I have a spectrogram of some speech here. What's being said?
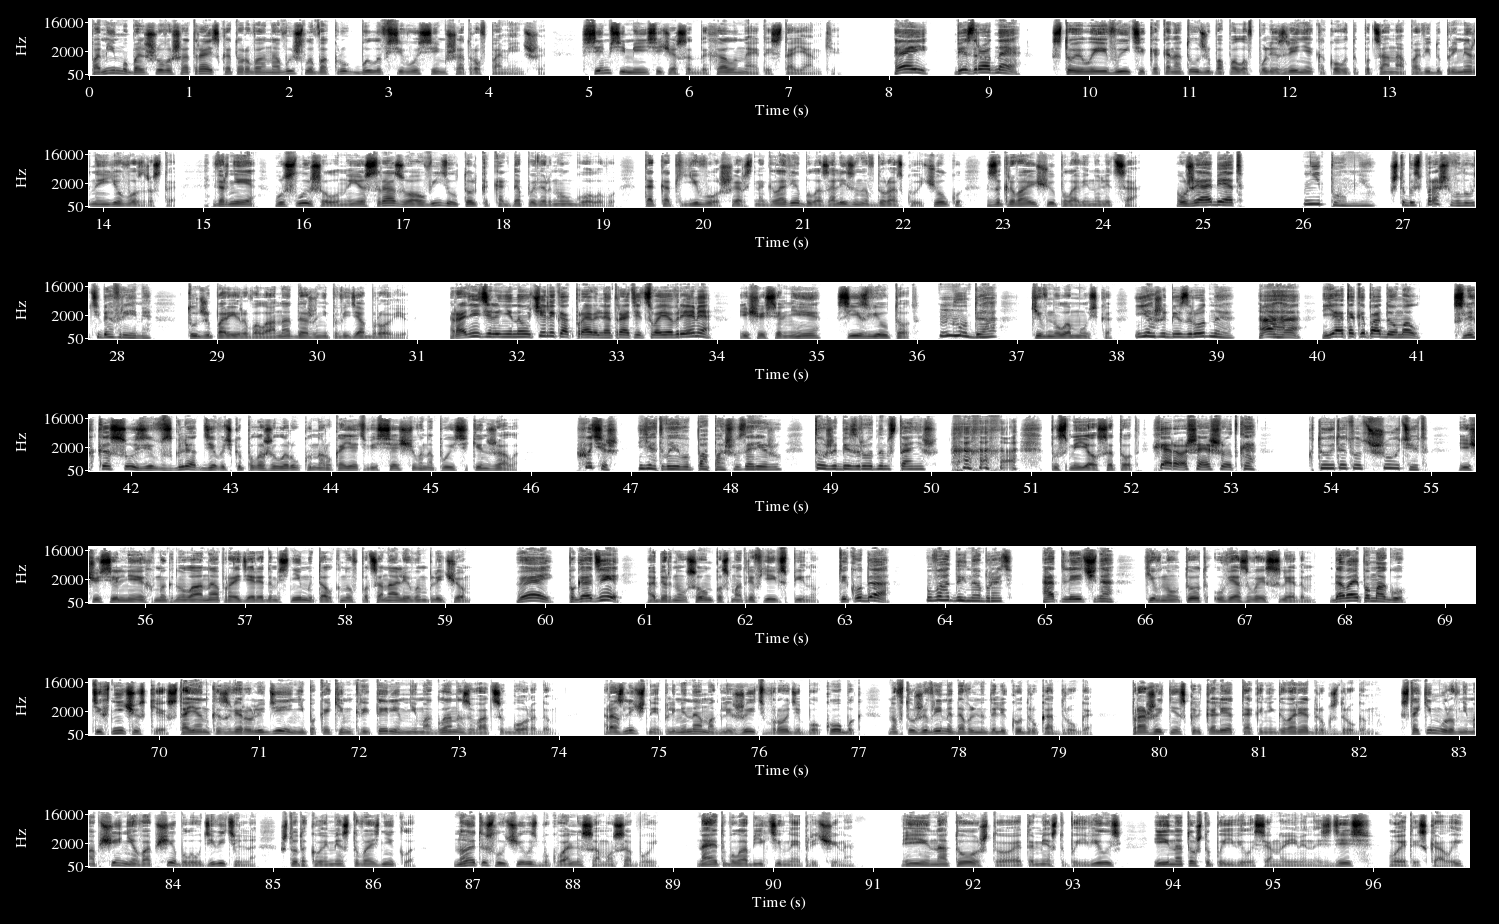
Помимо большого шатра, из которого она вышла, вокруг было всего семь шатров поменьше. Семь семей сейчас отдыхало на этой стоянке. «Эй, безродная!» Стоило ей выйти, как она тут же попала в поле зрения какого-то пацана, по виду примерно ее возраста. Вернее, услышал он ее сразу, а увидел только когда повернул голову, так как его шерсть на голове была зализана в дурацкую челку, закрывающую половину лица. «Уже обед!» «Не помню, чтобы спрашивала у тебя время», Тут же парировала она, даже не поведя бровью. «Родители не научили, как правильно тратить свое время?» Еще сильнее съязвил тот. «Ну да», — кивнула Муська. «Я же безродная». «Ага, я так и подумал». Слегка сузив взгляд, девочка положила руку на рукоять висящего на поясе кинжала. «Хочешь, я твоего папашу зарежу? Тоже безродным станешь?» «Ха-ха-ха», — посмеялся тот. «Хорошая шутка». «Кто это тут шутит?» Еще сильнее хмыкнула она, пройдя рядом с ним и толкнув пацана левым плечом. «Эй, погоди!» — обернулся он, посмотрев ей в спину. «Ты куда?» «Воды набрать». «Отлично!» — кивнул тот, увязывая следом. «Давай помогу!» Технически стоянка зверолюдей ни по каким критериям не могла называться городом. Различные племена могли жить вроде бок о бок, но в то же время довольно далеко друг от друга — Прожить несколько лет, так и не говоря друг с другом. С таким уровнем общения вообще было удивительно, что такое место возникло. Но это случилось буквально само собой. На это была объективная причина. И на то, что это место появилось, и на то, что появилось оно именно здесь, у этой скалы.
